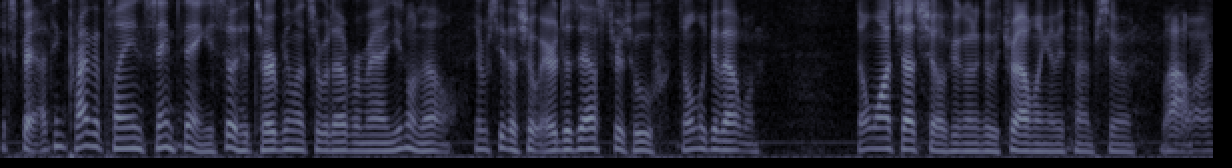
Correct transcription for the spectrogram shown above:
it's great. I think private planes, same thing. You still hit turbulence or whatever, man. You don't know. You ever see the show Air Disasters? Ooh, don't look at that one. Don't watch that show if you're going to go be traveling anytime soon. Wow. Why?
